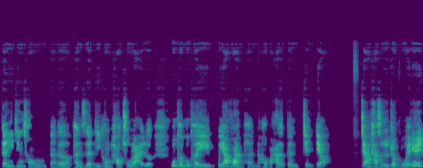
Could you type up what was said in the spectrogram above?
根已经从那个盆子的低空跑出来了，我可不可以不要换盆，然后把它的根剪掉？这样它是不是就不会？因为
